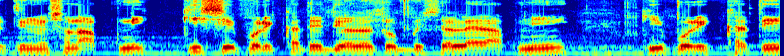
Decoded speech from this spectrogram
এক্সামিনেশন আপনি কৃষি পরীক্ষার্থী দু হাজার চব্বিশ সালের আপনি কি পরীক্ষার্থী?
